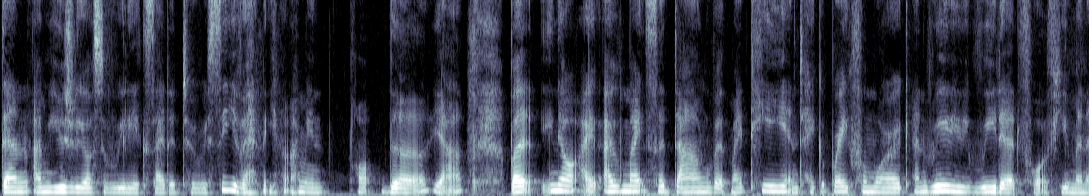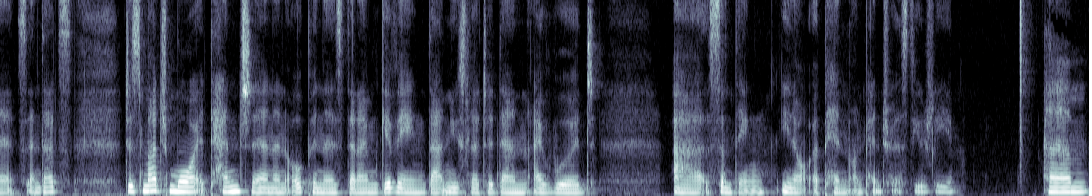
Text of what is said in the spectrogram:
then I'm usually also really excited to receive it. You know, I mean, the yeah. But you know I, I might sit down with my tea and take a break from work and really read it for a few minutes. And that's just much more attention and openness that i'm giving that newsletter than i would uh, something you know a pin on pinterest usually. Um,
